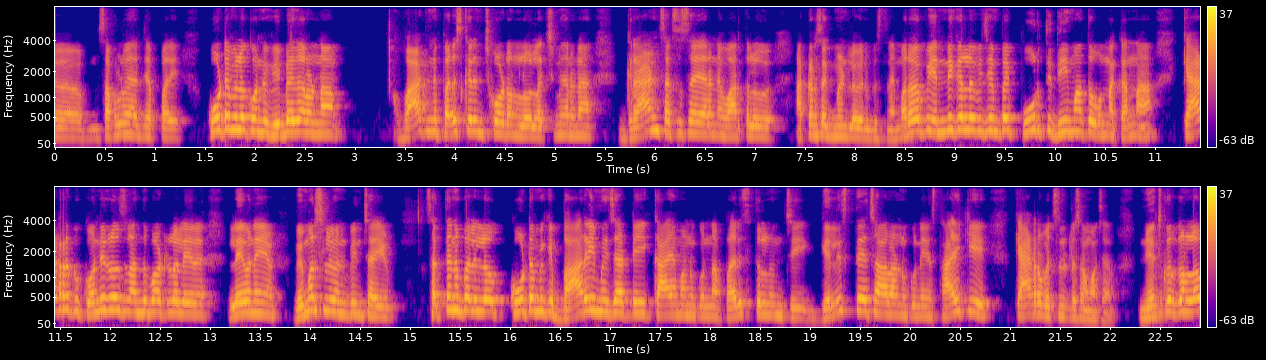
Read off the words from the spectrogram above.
ఆ, సఫలమైన చెప్పాలి. కూటమిలో కొన్ని విభేదాలు ఉన్నా వాటిని పరిష్కరించుకోవడంలో లక్ష్మీనారాయణ గ్రాండ్ సక్సెస్ అయ్యారనే వార్తలు అక్కడ సెగ్మెంట్లో వినిపిస్తున్నాయి. మరోవైపు ఎన్నికల విజయంపై పూర్తి ధీమాతో ఉన్న కన్నా క్యాడర్కు కొన్ని రోజులు అందుబాటులో లే లేవనే విమర్శలు వినిపించాయి. సత్తెనపల్లిలో కూటమికి భారీ మెజార్టీ ఖాయమనుకున్న పరిస్థితుల నుంచి గెలిస్తే చాలనుకునే స్థాయికి క్యాడర్ వచ్చినట్లు సమాచారం. నియోజకవర్గంలో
